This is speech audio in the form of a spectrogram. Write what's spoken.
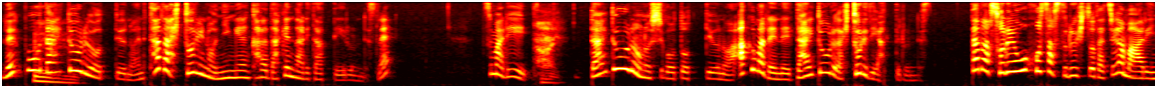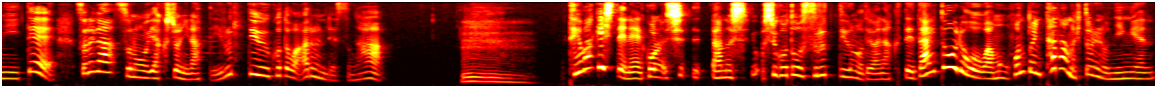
連邦大統領っていうのはね、ただ一人の人間からだけ成り立っているんですね。つまりはい大統領の仕事っていうのはあくまでね大統領が一人でやってるんです。ただそれを補佐する人たちが周りにいてそれがその役所になっているっていうことはあるんですがうん手分けしてねこのしあのし仕事をするっていうのではなくて大統領はもう本当にただの一人の人間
